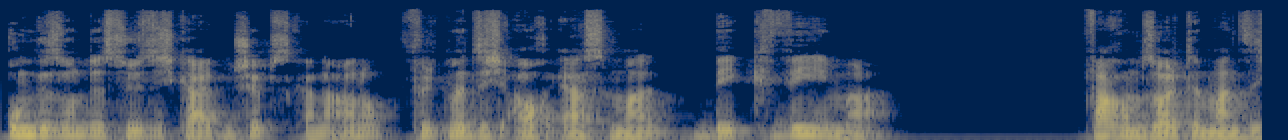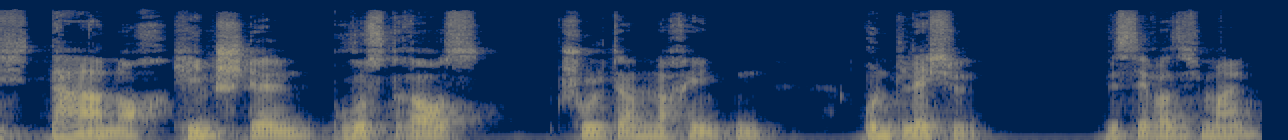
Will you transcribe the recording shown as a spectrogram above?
Ungesundes, Süßigkeiten, Chips, keine Ahnung, fühlt man sich auch erstmal bequemer. Warum sollte man sich da noch hinstellen, Brust raus, Schultern nach hinten und lächeln? Wisst ihr, was ich meine?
